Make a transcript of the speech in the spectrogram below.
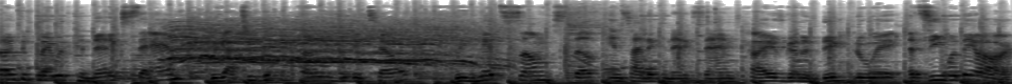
Time to play with kinetic sand. We got two different colors, you can tell. We hit some stuff inside the kinetic sand. Kai is gonna dig through it. Let's see what they are.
